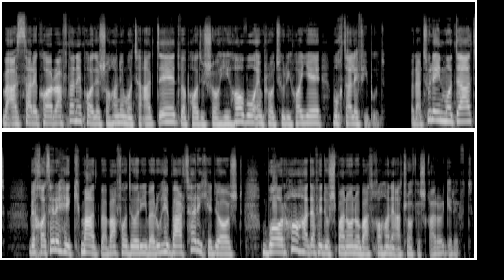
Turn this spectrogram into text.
و از سر کار رفتن پادشاهان متعدد و پادشاهی ها و امپراتوری های مختلفی بود. و در طول این مدت به خاطر حکمت و وفاداری و روح برتری که داشت بارها هدف دشمنان و بدخواهان اطرافش قرار گرفت.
